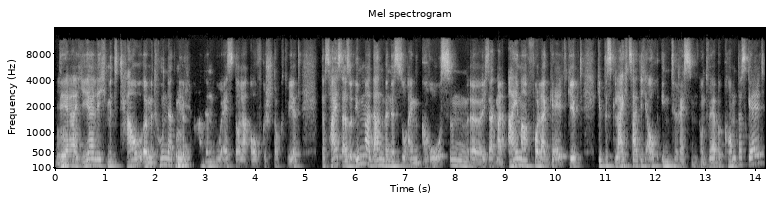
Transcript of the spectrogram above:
der mhm. jährlich mit, Tau, äh, mit 100 mhm. Milliarden US-Dollar aufgestockt wird. Das heißt also, immer dann, wenn es so einen großen, äh, ich sag mal, Eimer voller Geld gibt, gibt es gleichzeitig auch Interessen. Und wer bekommt das Geld?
